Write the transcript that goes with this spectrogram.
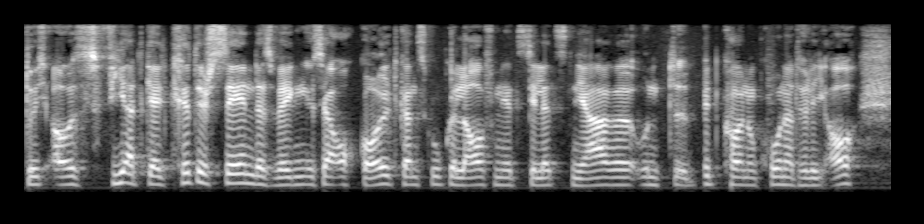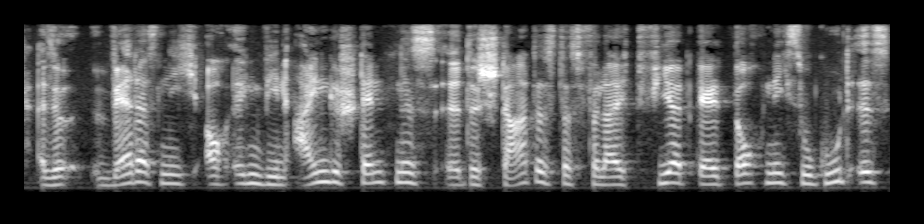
durchaus Fiat-Geld kritisch sehen. Deswegen ist ja auch Gold ganz gut gelaufen jetzt die letzten Jahre und äh, Bitcoin und Co. natürlich auch. Also wäre das nicht auch irgendwie ein Eingeständnis äh, des Staates, dass vielleicht Fiat-Geld doch nicht so gut ist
